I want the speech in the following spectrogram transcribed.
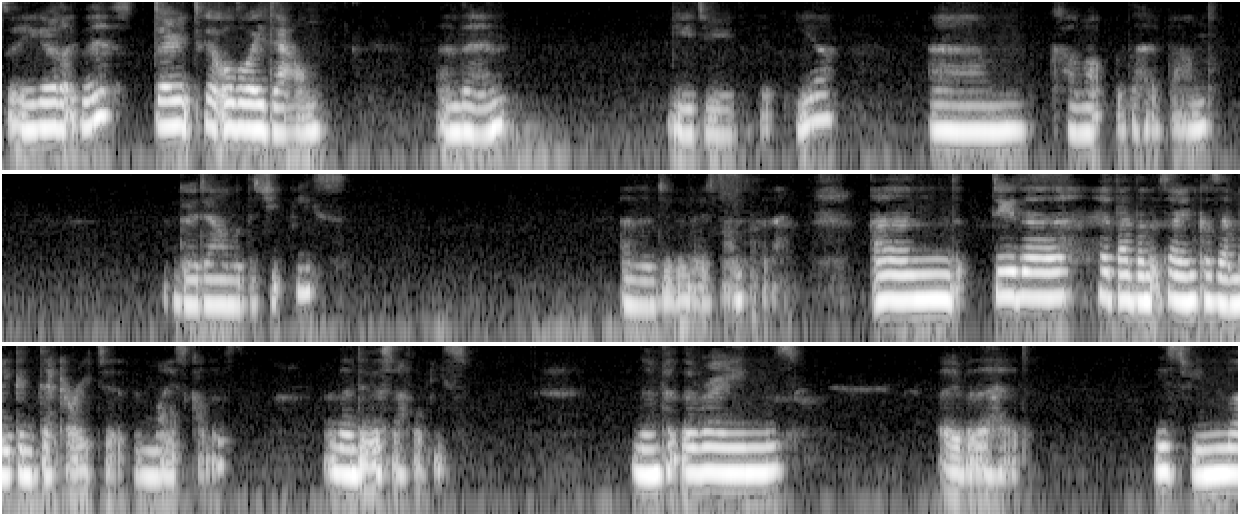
So you go like this, don't go all the way down. And then you do the bit here and come up with the headband. And go down with the cheek piece. And then do the noseband. And do the headband on its own because then we can decorate it in nice colours. And then do the snaffle piece. And then put the reins over the head. Needs to be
